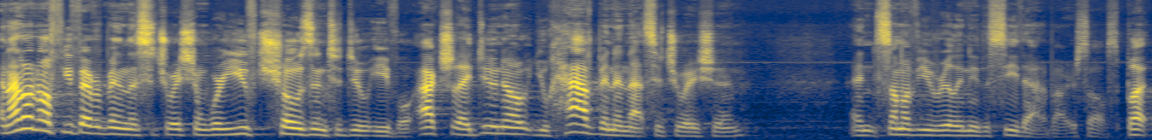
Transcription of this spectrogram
And I don't know if you've ever been in this situation where you've chosen to do evil. Actually, I do know you have been in that situation. And some of you really need to see that about yourselves. But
